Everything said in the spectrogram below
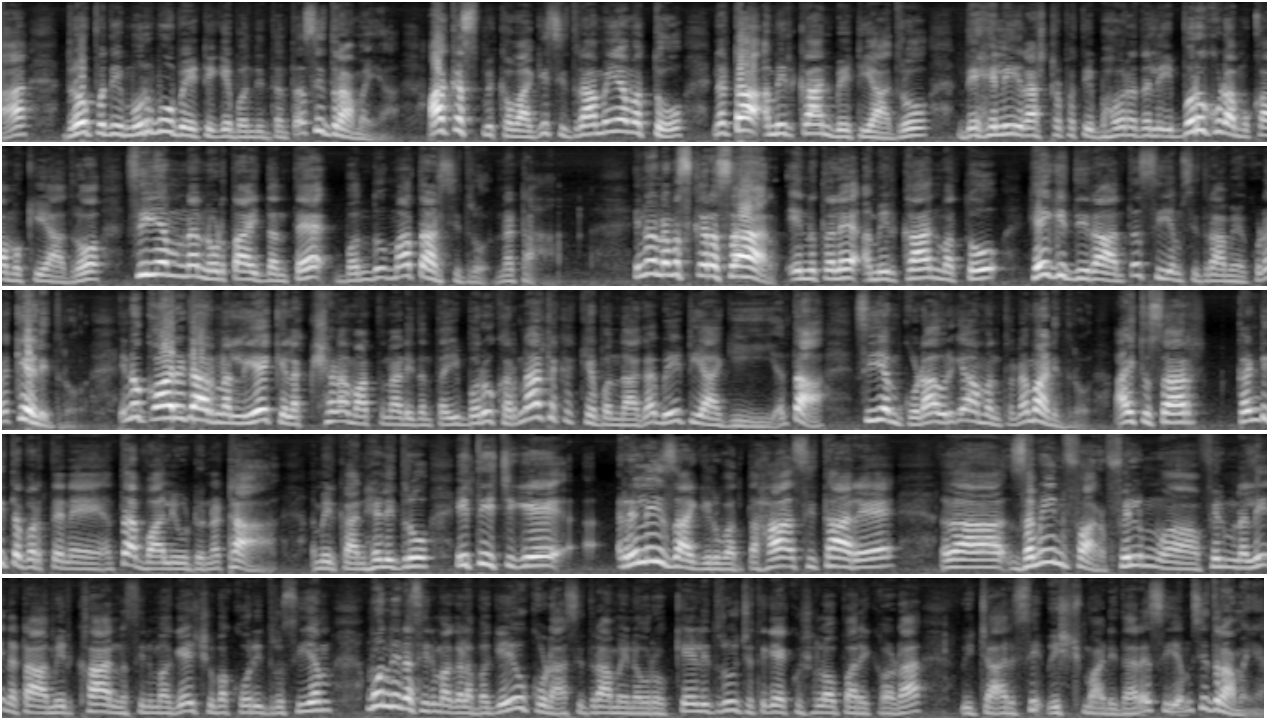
ದ್ರೌಪದಿ ಮುರ್ಮು ಭೇಟಿಗೆ ಬಂದಿದ್ದಂಥ ಸಿದ್ದರಾಮಯ್ಯ. ಆಕಸ್ಮಿಕವಾಗಿ ಸಿದ್ದರಾಮಯ್ಯ ಮತ್ತು ನಟ ಅಮೀರ್ ಖಾನ್ ಭೇಟಿಯಾದರು. ದೆಹಲಿ ರಾಷ್ಟ್ರಪತಿ ಭವನದಲ್ಲಿ ಇಬ್ಬರೂ ಕೂಡ ಮುಖಾಮುಖಿಯಾದರು. ಸಿಎಂನ ನೋಡ್ತಾ ಇದ್ದಂತೆ ಬಂದು ಮಾತಾಡಿಸಿದ್ರು ನಟ. ಇನ್ನು ನಮಸ್ಕಾರ ಸರ್ ಎನ್ನುತ್ತಲೇ ಅಮೀರ್ ಖಾನ್ ಮತ್ತು ಹೇಗಿದ್ದೀರಾ ಅಂತ ಸಿಎಂ ಸಿದ್ದರಾಮಯ್ಯ ಕೂಡ ಕೇಳಿದರು. ಇನ್ನು ಕಾರಿಡಾರ್ನಲ್ಲಿಯೇ ಕೆಲ ಕ್ಷಣ ಮಾತನಾಡಿದಂಥ ಇಬ್ಬರು ಕರ್ನಾಟಕಕ್ಕೆ ಬಂದಾಗ ಭೇಟಿಯಾಗಿ ಅಂತ ಸಿಎಂ ಕೂಡ ಅವರಿಗೆ ಆಮಂತ್ರಣ ಮಾಡಿದರು. ಆಯಿತು ಸರ್, ಖಂಡಿತ ಬರ್ತೇನೆ ಅಂತ ಬಾಲಿವುಡ್ ನಟ ಅಮೀರ್ ಖಾನ್ ಹೇಳಿದರು. ಇತ್ತೀಚೆಗೆ ರಿಲೀಸ್ ಆಗಿರುವಂತಹ ಸಿತಾರೆ ಜಮೀನ್ ಫಾರ್ ಫಿಲ್ಮ್ ಫಿಲ್ಮ್ನಲ್ಲಿ ನಟ ಅಮೀರ್ ಖಾನ್ ಸಿನಿಮಾಗೆ ಶುಭ ಕೋರಿದ್ರು ಸಿ ಎಂ ಮುಂದಿನ ಸಿನಿಮಾಗಳ ಬಗ್ಗೆಯೂ ಕೂಡ ಸಿದ್ದರಾಮಯ್ಯನವರು ಕೇಳಿದರು. ಜೊತೆಗೆ ಕುಶಲೋಪಾರಿ ಕೂಡ ವಿಚಾರಿಸಿ ವಿಶ್ ಮಾಡಿದ್ದಾರೆ ಸಿಎಂ ಸಿದ್ದರಾಮಯ್ಯ.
